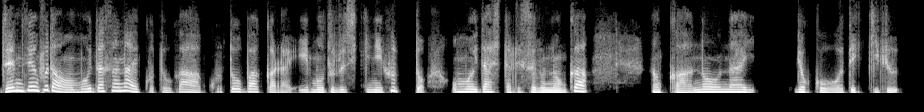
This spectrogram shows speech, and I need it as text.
全然普段思い出さないことが言葉から芋づる式にふっと思い出したりするのが、なんか脳内旅行をできる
